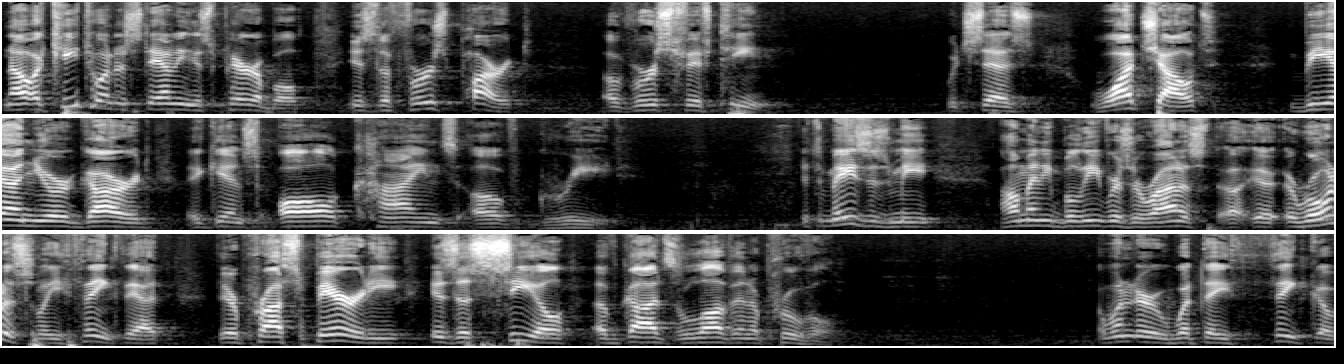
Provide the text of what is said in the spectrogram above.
Now, a key to understanding this parable is the first part of verse 15, which says, Watch out, be on your guard against all kinds of greed. It amazes me how many believers uh, erroneously think that their prosperity is a seal of God's love and approval. I wonder what they think of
